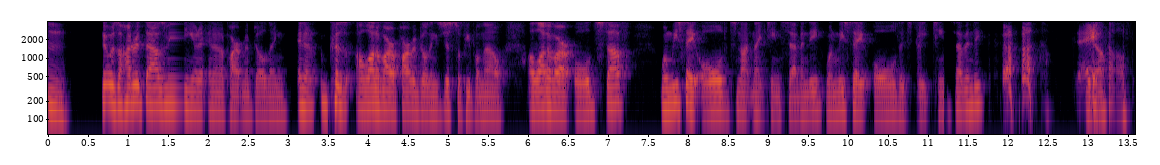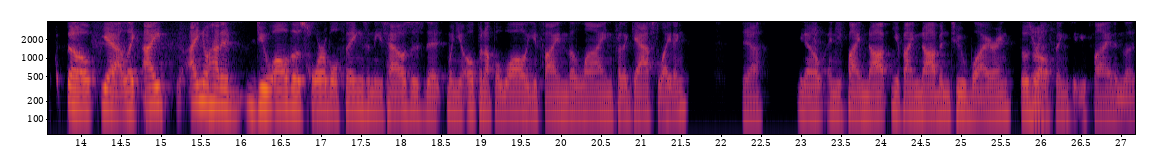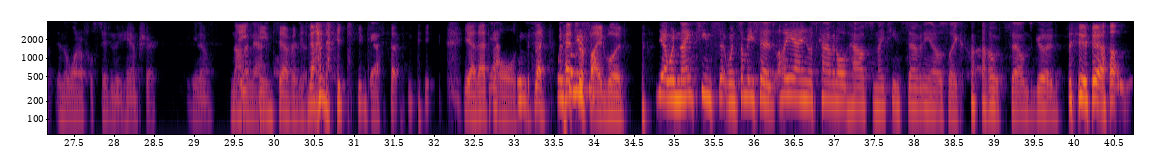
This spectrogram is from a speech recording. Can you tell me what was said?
Mm. It was a 100,000 a unit in an apartment building. And because a lot of our apartment buildings, just so people know, a lot of our old stuff, when we say old, it's not 1970. When we say old, it's 1870. Damn. You know? So yeah, like I I know how to do all those horrible things in these houses that when you open up a wall, you find the line for the gas lighting. Yeah. you know, and you find knob you find knob and tube wiring. Those are all things that you find in the in the wonderful state of New Hampshire. You know, not 1870, park. not 1970. Yeah, that's Yeah. old. When It's like petrified said- wood. Yeah, when nineteen when somebody says, "Oh yeah, you know, it's kind of an old house in 1970," and I was like, "Oh, sounds good." yeah. I was,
